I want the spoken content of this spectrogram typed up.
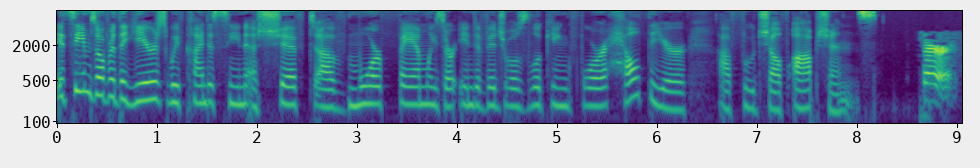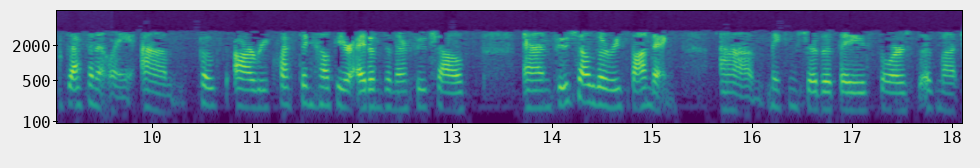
It seems over the years we've kind of seen a shift of more families or individuals looking for healthier uh, food shelf options. Sure, definitely. Um, folks are requesting healthier items in their food shelves, and food shelves are responding, um, making sure that they source as much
